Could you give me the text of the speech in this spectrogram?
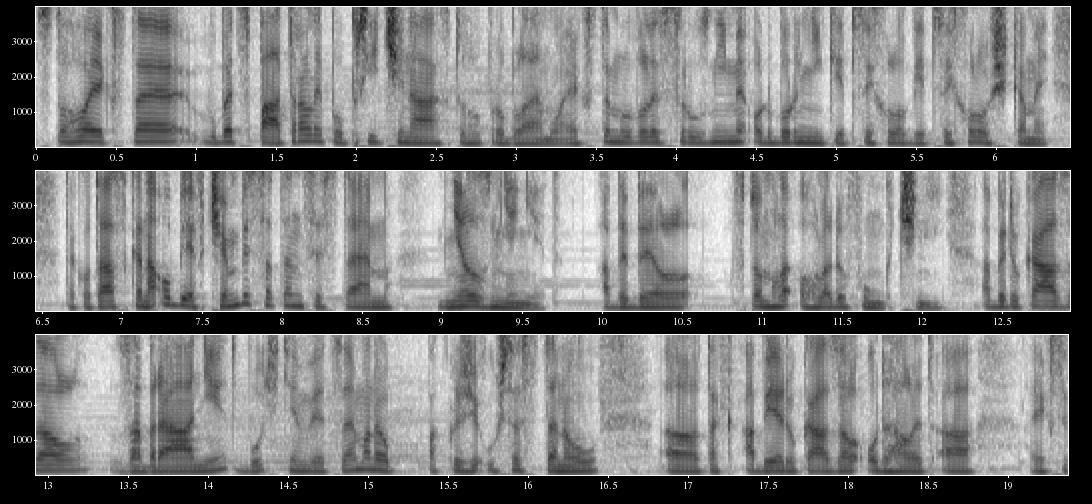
z toho, jak jste vůbec spátrali po příčinách toho problému, jak jste mluvili s různými odborníky, psychologi, psycholožkami, tak otázka na obě, v čem by se ten systém měl změnit, aby byl v tomhle ohledu funkční, aby dokázal zabránit buď těm věcem, anebo pak, když už se stanou, eh, tak aby je dokázal odhalit a jak si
